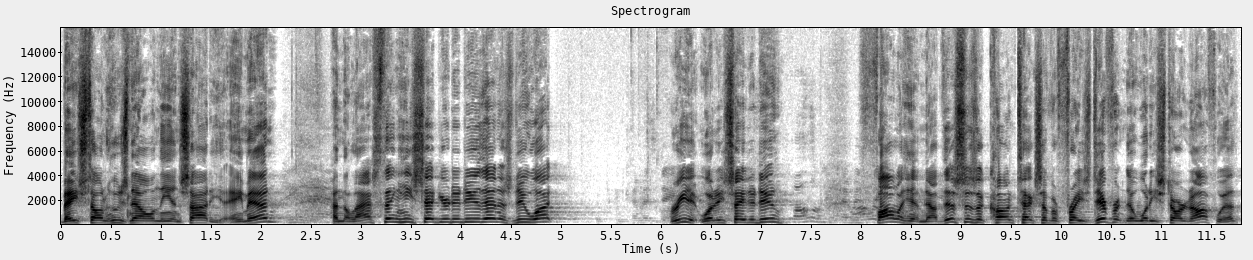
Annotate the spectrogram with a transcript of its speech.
based on who's now on the inside of you. Amen? Amen. And the last thing he said you're to do then is do what? Read it. What did he say to do? Follow him. Follow him. Now, this is a context of a phrase different than what he started off with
